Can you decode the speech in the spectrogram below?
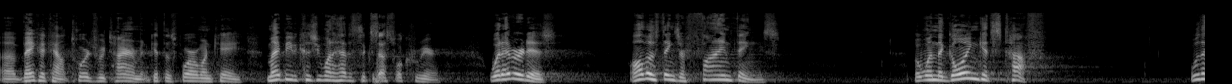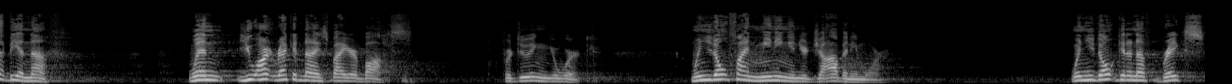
a bank account towards retirement, get this 401k. It might be because you want to have a successful career. Whatever it is, all those things are fine things. But when the going gets tough, will that be enough? when you aren't recognized by your boss for doing your work, when you don't find meaning in your job anymore, when you don't get enough breaks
